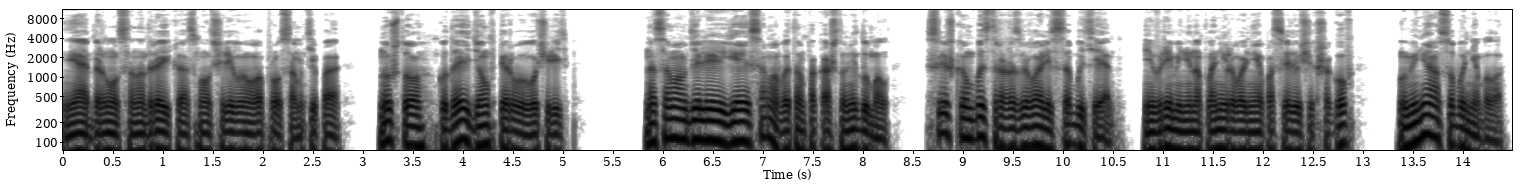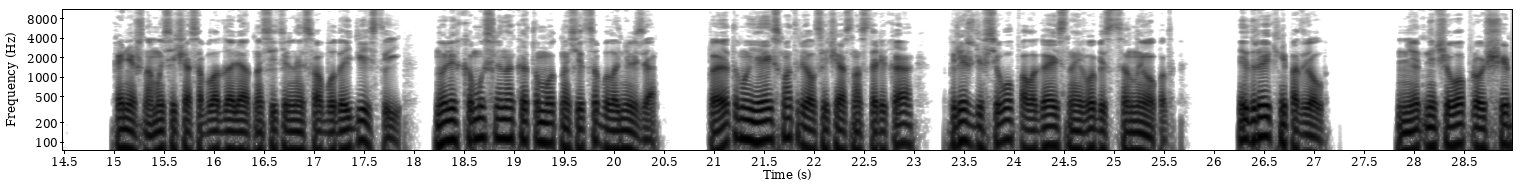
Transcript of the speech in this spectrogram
Я обернулся на Дрейка с молчаливым вопросом, типа «Ну что, куда идем в первую очередь?» На самом деле, я и сам об этом пока что не думал. Слишком быстро развивались события, и времени на планирование последующих шагов у меня особо не было. Конечно, мы сейчас обладали относительной свободой действий, но легкомысленно к этому относиться было нельзя. Поэтому я и смотрел сейчас на старика, прежде всего полагаясь на его бесценный опыт. И Дрейк не подвел. «Нет ничего проще»,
